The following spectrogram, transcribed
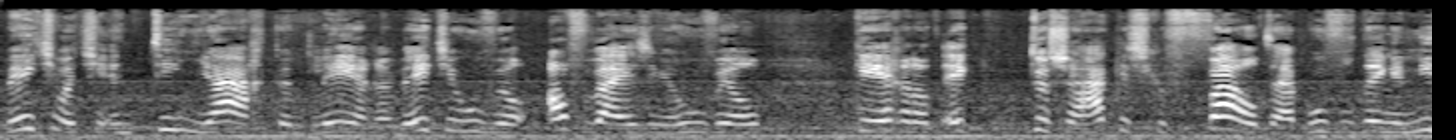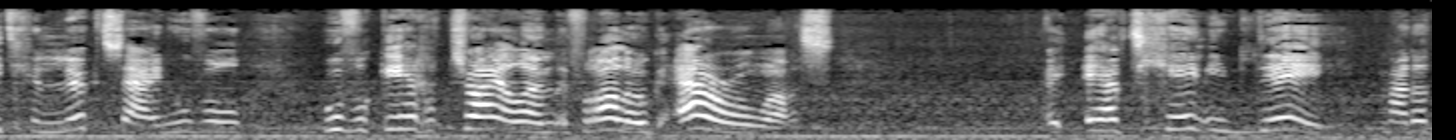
Weet je wat je in tien jaar kunt leren? Weet je hoeveel afwijzingen, hoeveel keren dat ik tussen haakjes gefaald heb? Hoeveel dingen niet gelukt zijn? Hoeveel, hoeveel keren trial en vooral ook error was? Je hebt geen idee. Maar dat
